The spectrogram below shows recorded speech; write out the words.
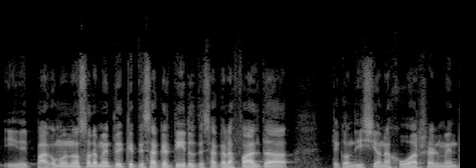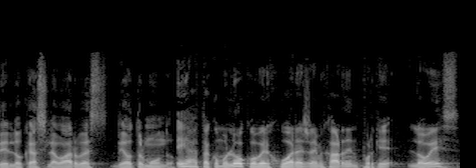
y para como no solamente que te saca el tiro, te saca la falta, te condiciona a jugar realmente lo que hace la barba es de otro mundo. Es hasta como loco ver jugar a James Harden porque lo ves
